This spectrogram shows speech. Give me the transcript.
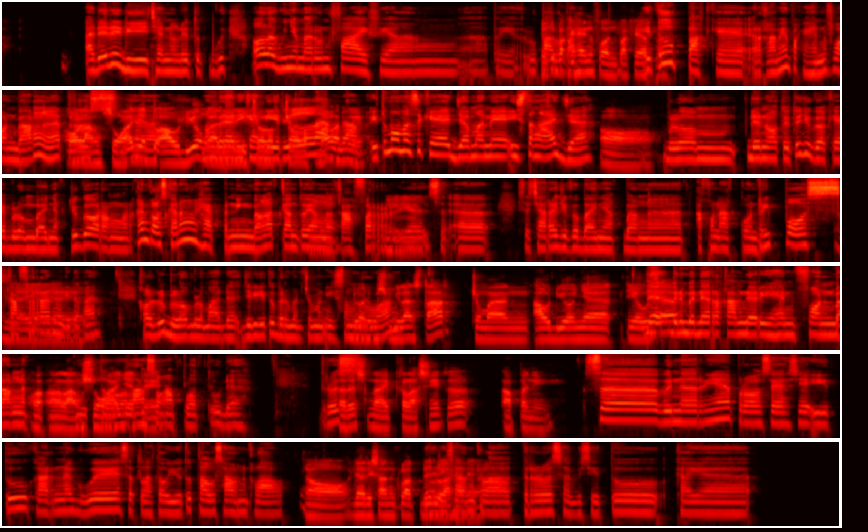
ada deh di channel YouTube gue oh lagunya Maroon 5 yang apa ya lupa itu pakai handphone, pakai apa? itu pakai rekamnya pakai handphone banget oh, terus langsung aja ya, tuh audio nggak ada yang memberanikan diri dicolok-colok lah banget enggak. tuh ya. itu mah masih kayak zamannya iseng aja Oh, belum dan waktu itu juga kayak belum banyak juga orang kan kalau sekarang happening banget kan tuh yang Hmm. nge-cover Hmm. ya se- eh, secara juga banyak banget akun-akun repost Iya, coveran iya, iya, gitu iya. kan kalau dulu belum belum ada jadi itu benar-benar cuman iseng 2009 doang start, cuman audionya ya Da- udah. bener-bener rekam dari handphone banget uh, uh, langsung gitu. aja langsung ya. upload udah. Terus, Terus naik kelasnya ke apa nih? sebenarnya prosesnya itu karena gue setelah tahu YouTube tahu SoundCloud. Oh, dari SoundCloud dulu dari. SoundCloud. Terus habis itu kayak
